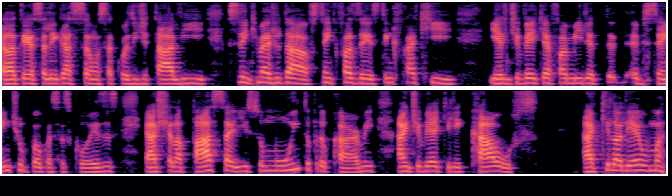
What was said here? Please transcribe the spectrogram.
Ela tem essa ligação, essa coisa de estar tá ali, você tem que me ajudar, você tem que fazer, você tem que ficar aqui. E a gente vê que a família sente um pouco essas coisas. Eu acho que ela passa isso muito para o Carmen. A gente vê aquele caos aquilo ali é uma.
